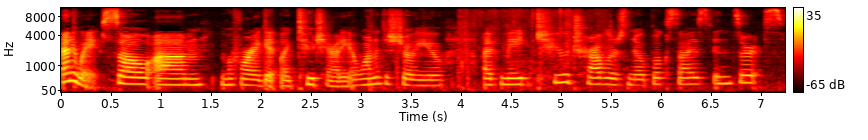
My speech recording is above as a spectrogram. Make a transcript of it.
Anyway, so um, before I get like too chatty, I wanted to show you, I've made two Traveler's Notebook sized inserts.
